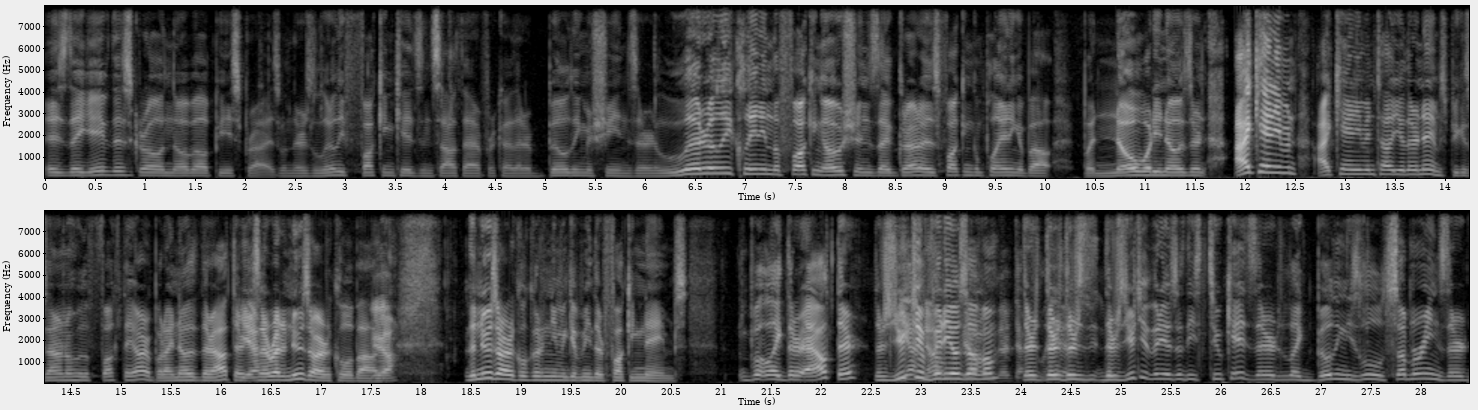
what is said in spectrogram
Is they gave this girl a Nobel Peace Prize when there's literally fucking kids in South Africa that are building machines that are literally cleaning the fucking oceans that Greta is fucking complaining about, but nobody knows their. I can't even I can't even tell you their names because I don't know who the fuck they are, but I know that they're out there because Yeah. I read a news article about it. yeah, The news article couldn't even give me their fucking names. But like they're out there. There's Yeah, YouTube no, videos of them. there There's there's there's there's YouTube videos of these two kids that are like building these little submarines. They're,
